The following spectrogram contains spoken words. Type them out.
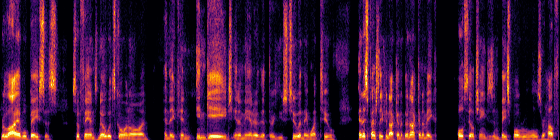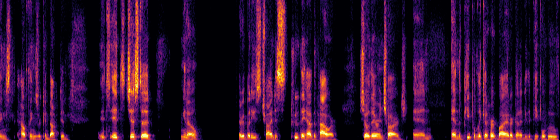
reliable basis so fans know what's going on and they can engage in a manner that they're used to and they want to. And especially if you're not going to, they're not going to make wholesale changes in baseball rules or how things how things are conducted. It's it's just a, you know, everybody's trying to prove they have the power, show they're in charge, and and the people that get hurt by it are going to be the people who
